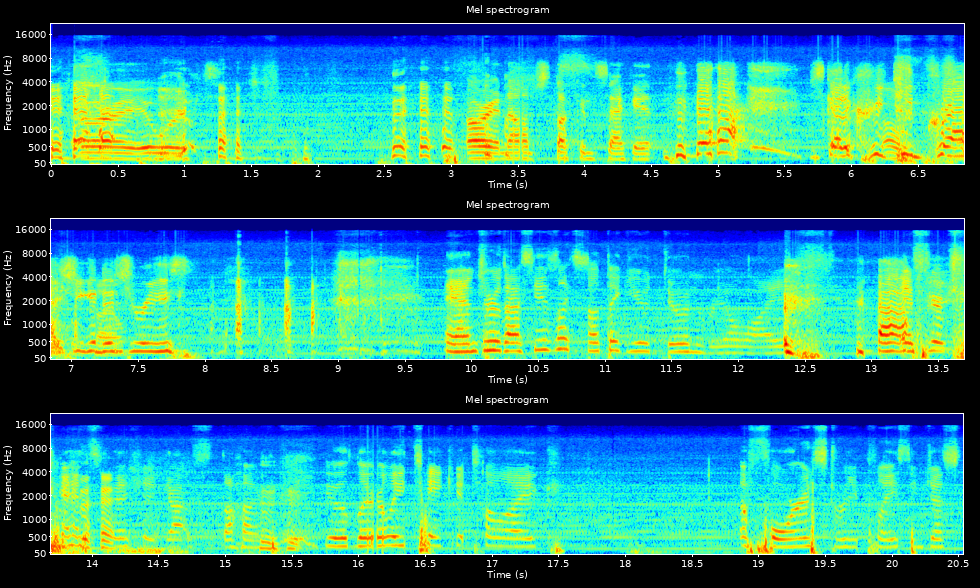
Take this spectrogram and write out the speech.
alright, it works. Alright, now I'm stuck in second. Just gotta cre- Oh, keep crashing into trees. Andrew, that seems like something you would do in real life. if your transmission got stuck, you would literally take it to like a forest place and just,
